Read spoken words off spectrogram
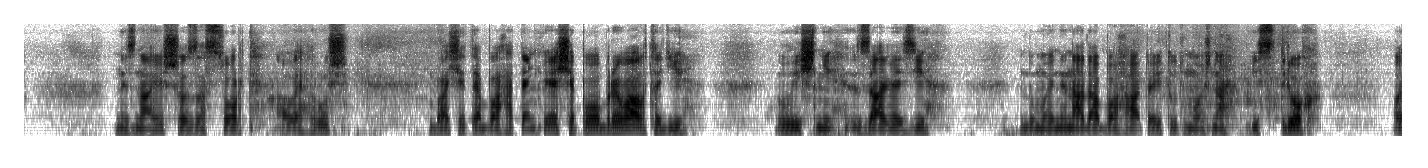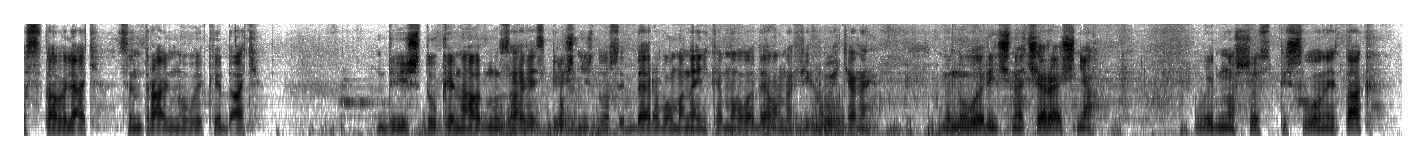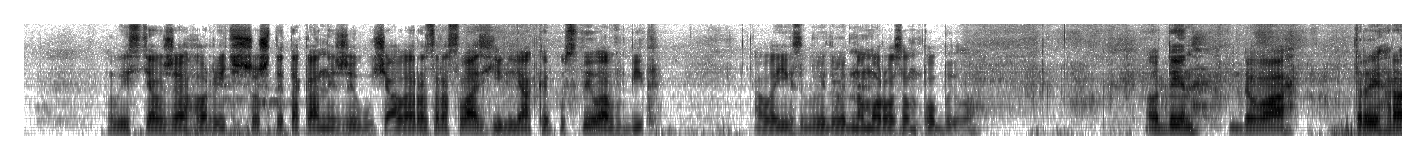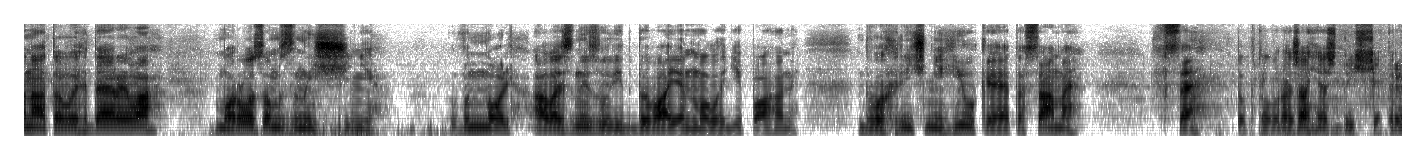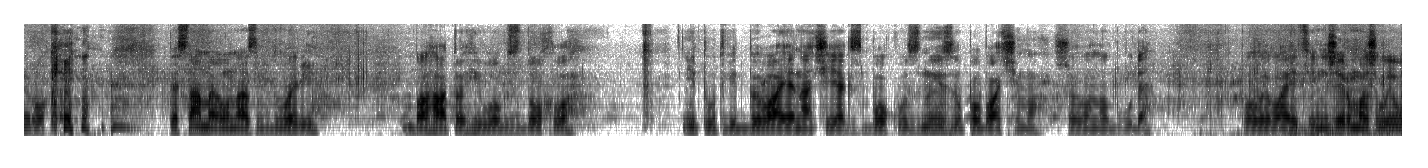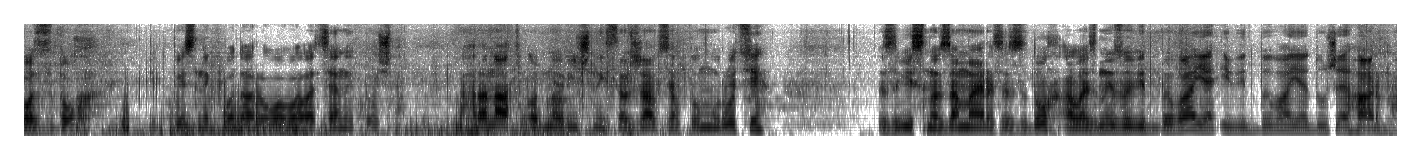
Не знаю, що за сорт, але груш, бачите, багатенько. Я ще пообривав тоді лишні завязі. Думаю, не треба багато. І тут можна із трьох оставляти, центральну викидати. Дві штуки на одну завязь більш ніж досить. Дерево маленьке, молоде, воно фіг витягне. Минулорічна черешня. Видно, щось пішло не так. Листя вже горить. Що ж ти така неживуча? Але розрослась, гілляки пустила в бік. Але їх видно морозом побило. Один, два, три гранатових дерева морозом знищені в ноль, але знизу відбиває молоді пагани. Двохрічні гілки це саме все. Тобто врожай жди ще три роки. Те саме у нас в дворі. Багато гілок здохло. І тут відбиває, наче як збоку знизу, побачимо, що воно буде. Поливається. Інжир, можливо, здох. Підписник подарував, але це не точно. Гранат однорічний саджався в тому році. Звісно, замерз здох, але знизу відбиває і відбиває дуже гарно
